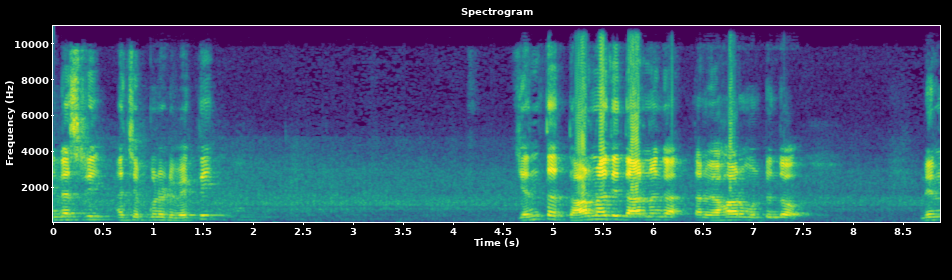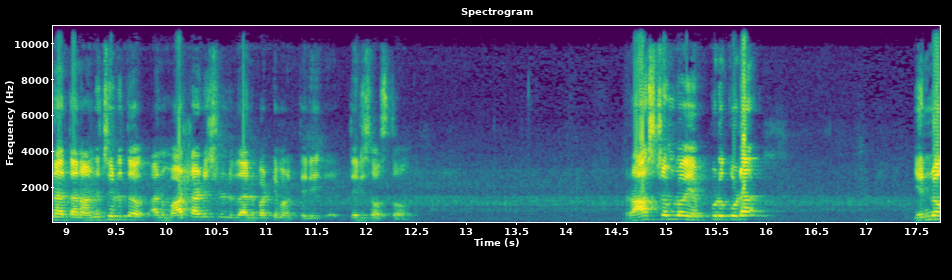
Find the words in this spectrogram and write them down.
ఇండస్ట్రీ అని చెప్పుకునే వ్యక్తి ఎంత దారుణాతి దారుణంగా తన వ్యవహారం ఉంటుందో నిన్న తన అనుచరులతో అని మాట్లాడించిన దాన్ని బట్టి మనకు తెలి తెలిసి వస్తుంది. రాష్ట్రంలో ఎప్పుడు కూడా ఎన్నో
